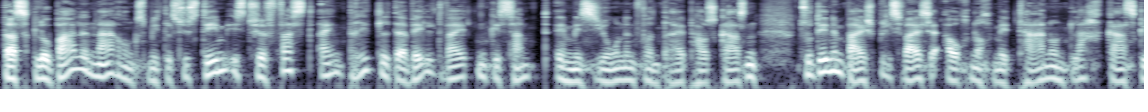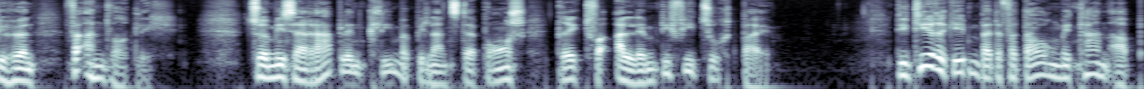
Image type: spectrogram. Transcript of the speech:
Das globale Nahrungsmittelsystem ist für fast ein Drittel der weltweiten Gesamtemissionen von Treibhausgasen, zu denen beispielsweise auch noch Methan und Lachgas gehören, verantwortlich. Zur miserablen Klimabilanz der Branche trägt vor allem die Viehzucht bei. Die Tiere geben bei der Verdauung Methan ab.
